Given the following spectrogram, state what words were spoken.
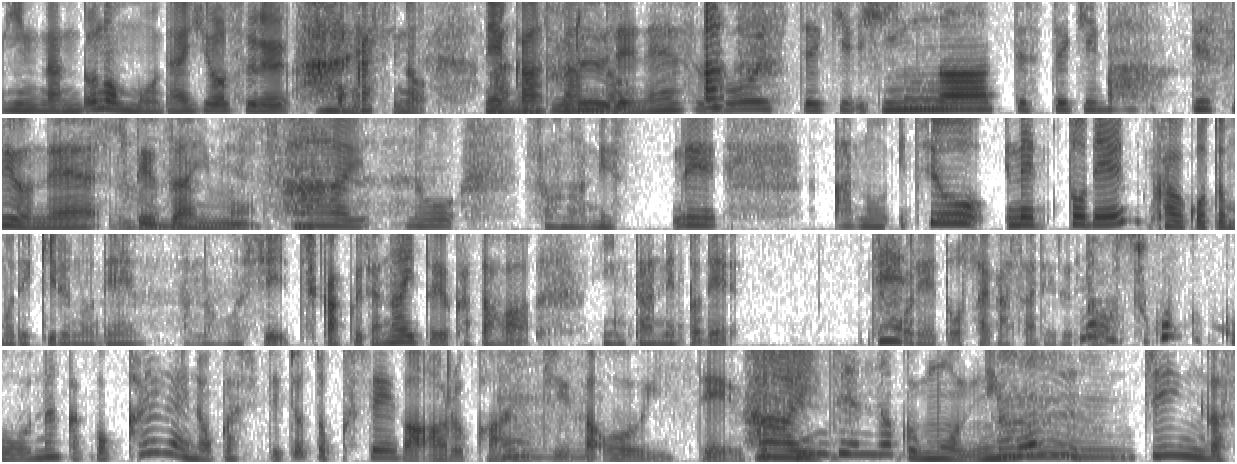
ィンランドのもう代表するはいお菓子のメーカーさんの。あのブルーでねすごい素敵品があって素敵あですよねデザインも。はい、のそうなんです。で。あの一応ネットで買うこともできるのであのもし近くじゃないという方はインターネットでチョコね、レートを探されるでと、もすごくこうなんかこう海外のお菓子ってちょっと癖がある感じが多いで、はい。全然なくもう日本人が好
